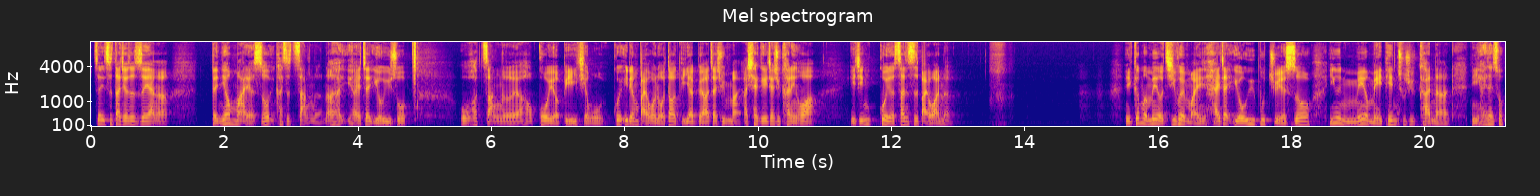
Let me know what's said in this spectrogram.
这一次大家都这样啊，等要买的时候开始涨了，然后还还在犹豫说，哇，涨了呀，好贵哦，比以前我贵一两百万了，我到底要不要再去买？啊，下个月再去看的话。已经贵了三四百万了，你根本没有机会买，还在犹豫不决的时候，因为你没有每天出去看呐、你还在说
